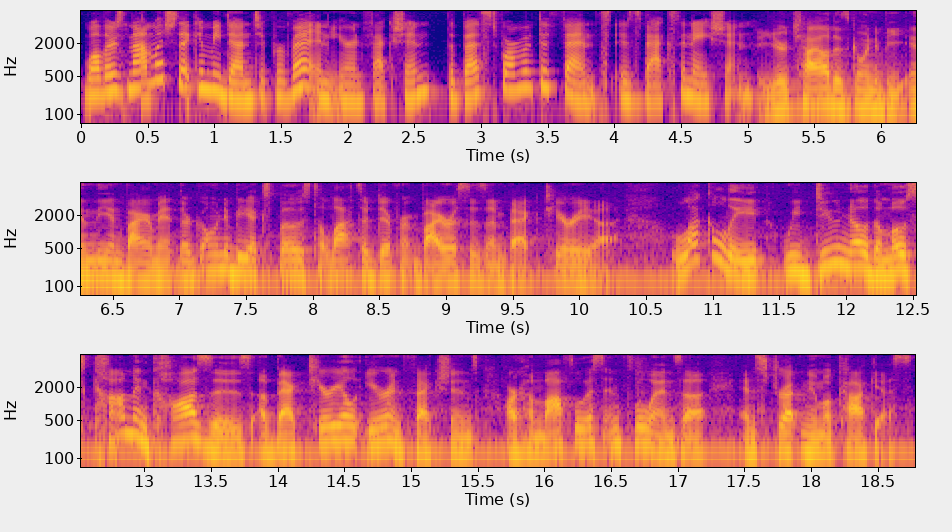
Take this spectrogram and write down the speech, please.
While there's not much that can be done to prevent an ear infection, the best form of defense is vaccination. Your child is going to be in the environment, they're going to be exposed to lots of different viruses and bacteria. Luckily, we do know the most common causes of bacterial ear infections are Haemophilus influenza and Strep pneumococcus.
